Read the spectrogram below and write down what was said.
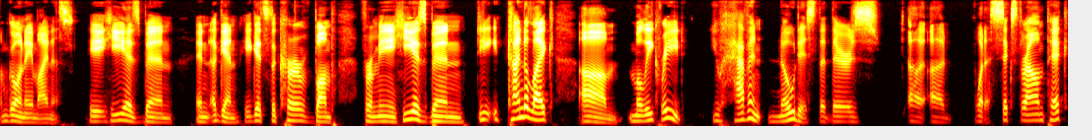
I'm going A minus. He he has been, and again, he gets the curve bump for me. He has been he kind of like um Malik Reed. You haven't noticed that there's a, a what a sixth round pick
